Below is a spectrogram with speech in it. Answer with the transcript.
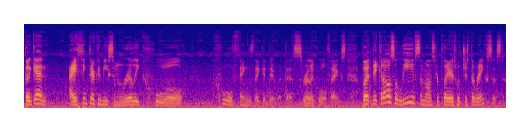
but again i think there could be some really cool cool things they could do with this really cool things. But they could also leave some monster players with just the rank system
